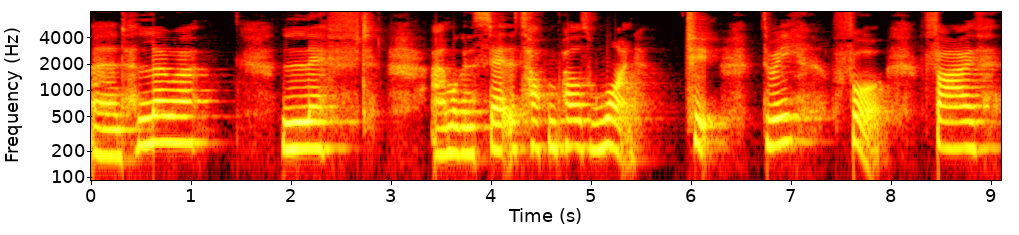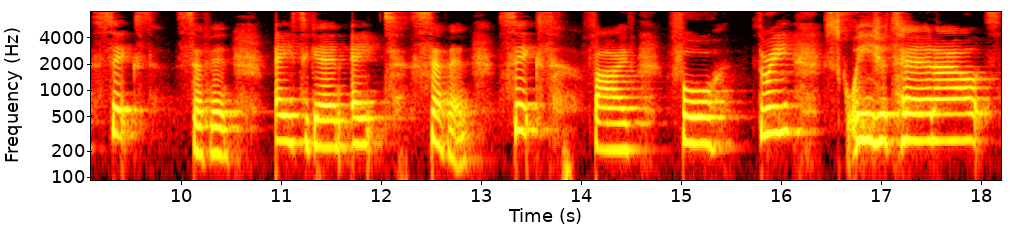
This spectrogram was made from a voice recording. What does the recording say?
and lower, lift, and we're going to stay at the top and pulse one, two, three, four, five, six, seven, eight again, eight, seven, six, five, four, three. Squeeze your turnouts,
